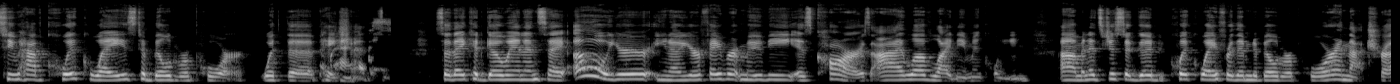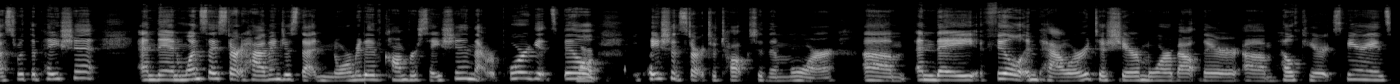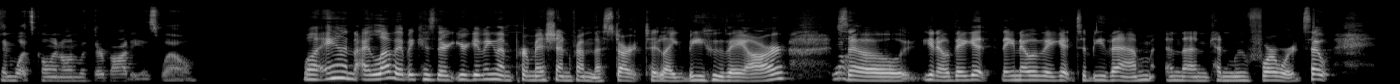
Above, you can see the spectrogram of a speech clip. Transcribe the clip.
to have quick ways to build rapport with the patients. So they could go in and say, "Oh, your you know your favorite movie is Cars. I love Lightning McQueen," um, and it's just a good, quick way for them to build rapport and that trust with the patient. And then once they start having just that normative conversation, that rapport gets built. Yeah. The patients start to talk to them more, um, and they feel empowered to share more about their um, healthcare experience and what's going on with their body as well. Well, and I love it because they're you're giving them permission from the start to like be who they are. Yeah. So, you know, they get they know they get to be them and then can move forward. So,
